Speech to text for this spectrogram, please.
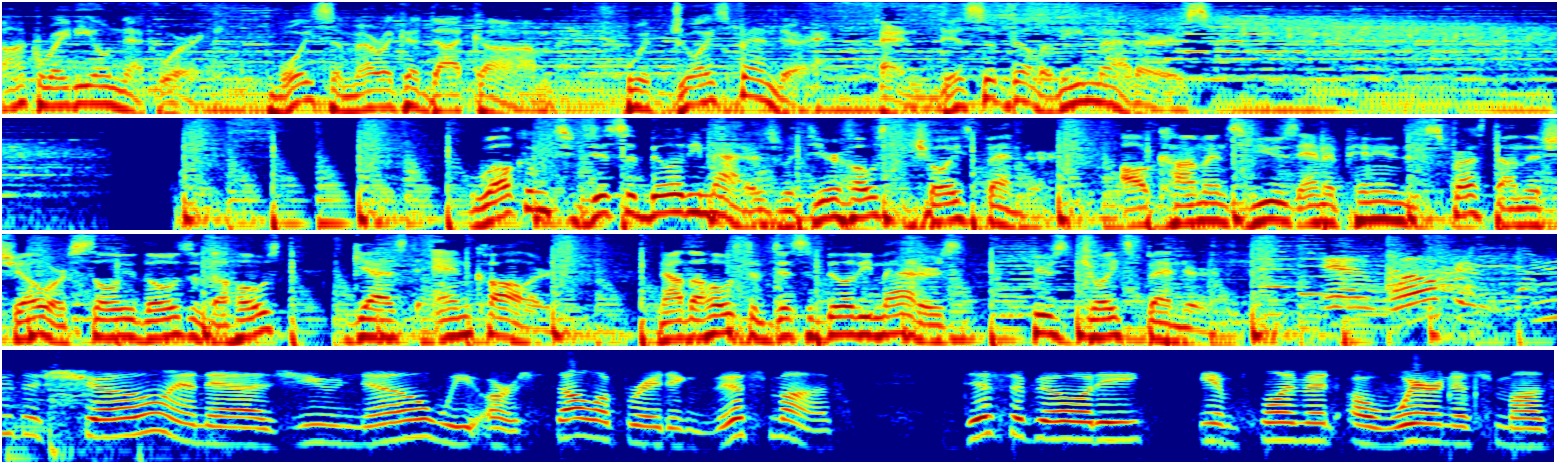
Talk Radio Network, voiceamerica.com, with Joyce Bender and Disability Matters. Welcome to Disability Matters with your host, Joyce Bender. All comments, views, and opinions expressed on this show are solely those of the host, guest, and callers. Now, the host of Disability Matters, here's Joyce Bender. And welcome to the show. And as you know, we are celebrating this month Disability Employment Awareness Month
